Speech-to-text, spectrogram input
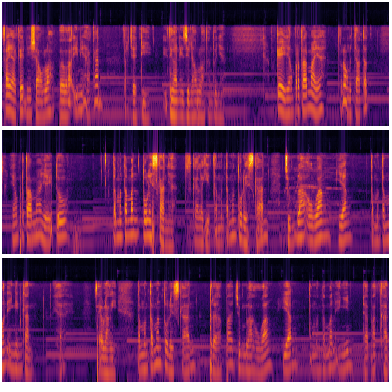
saya yakin insya Allah bahwa ini akan terjadi dengan izin Allah tentunya. Oke yang pertama ya tolong dicatat. Yang pertama yaitu teman-teman tuliskan ya. Sekali lagi teman-teman tuliskan jumlah uang yang teman-teman inginkan. Ya saya ulangi. Teman-teman tuliskan berapa jumlah uang yang teman-teman ingin dapatkan.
